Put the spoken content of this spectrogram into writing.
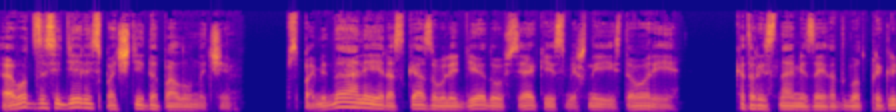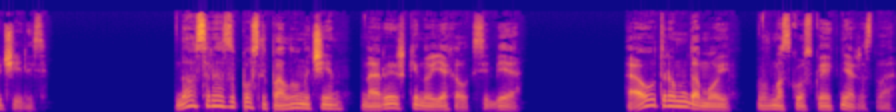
А вот засиделись почти до полуночи. Вспоминали и рассказывали деду всякие смешные истории, которые с нами за этот год приключились. Но сразу после полуночи Нарышкин уехал к себе, а утром домой, в Московское княжество.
